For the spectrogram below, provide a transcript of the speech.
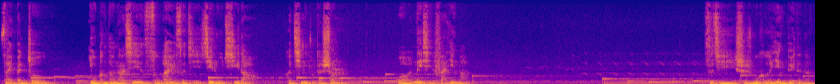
在本周有碰到哪些阻碍自己进入祈祷和庆祝的事儿或内心反应吗？自己是如何应对的呢？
